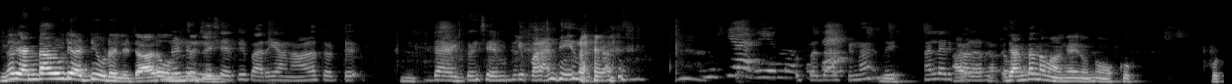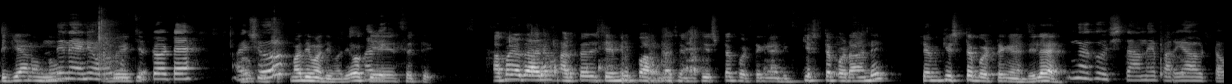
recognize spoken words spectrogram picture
നിങ്ങൾ രണ്ടാളും കൂടി അടി വിടല്ലേ ട്ടോ. ആരോ ഒന്നും ചെയ്യും. ഷെഫി പറയാ നാളെ തൊട്ട് ഇതായിരിക്കും ചെമ്പിക്ക് പണി ഇപ്പൊ ഇതാക്കണ ഇത് നല്ലൊരു കളർ രണ്ടെണ്ണം വാങ്ങാൻ ഒന്ന് നോക്കൂ. പൊട്ടിക്കാനൊന്നും ഇട്ടോട്ടെ മതി മതി മതി. ഓക്കെ സെറ്റ് അപ്പൊ ഏതായാലും അടുത്തത് ഷെമി പറഞ്ഞ ഷെമിക്ക് ഇഷ്ടപ്പെട്ടെങ്കിൽ എനിക്ക് ഇഷ്ടപ്പെടാണ്ട് ഷെമിക്ക് ഇഷ്ടപ്പെട്ടു അല്ലേ നിങ്ങൾക്കും ഇഷ്ടാന്നേ പറയാ കേട്ടോ.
